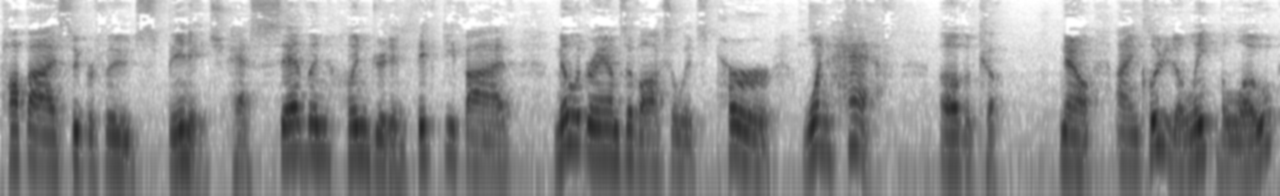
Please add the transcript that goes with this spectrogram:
Popeye Superfood spinach has 755 milligrams of oxalates per one half of a cup. Now, I included a link below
